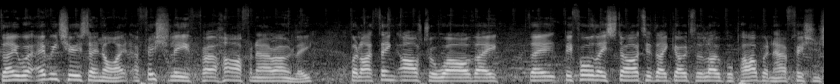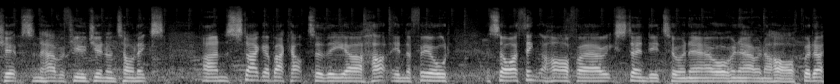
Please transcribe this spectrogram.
They were every Tuesday night, officially for half an hour only. But I think after a while, they they before they started, they go to the local pub and have fish and chips and have a few gin and tonics, and stagger back up to the uh, hut in the field. So I think the half hour extended to an hour or an hour and a half. But uh,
